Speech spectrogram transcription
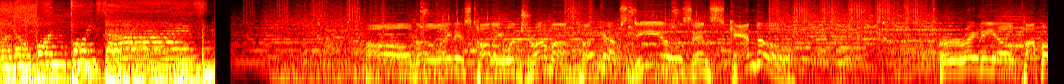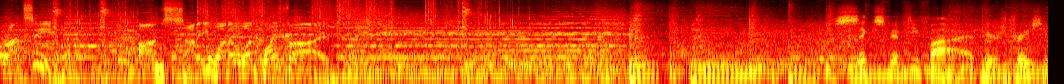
101.5. All the latest Hollywood drama, hookups, deals, and scandal. Radio Paparazzi on Sunny 101.5. 655. Here's Traci.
